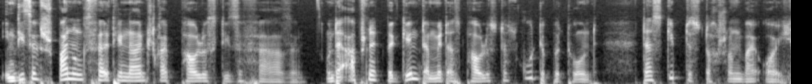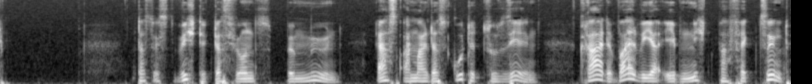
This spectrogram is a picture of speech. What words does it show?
In dieses Spannungsfeld hinein schreibt Paulus diese Verse. Und der Abschnitt beginnt damit, dass Paulus das Gute betont. Das gibt es doch schon bei euch. Das ist wichtig, dass wir uns bemühen, erst einmal das Gute zu sehen, gerade weil wir ja eben nicht perfekt sind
